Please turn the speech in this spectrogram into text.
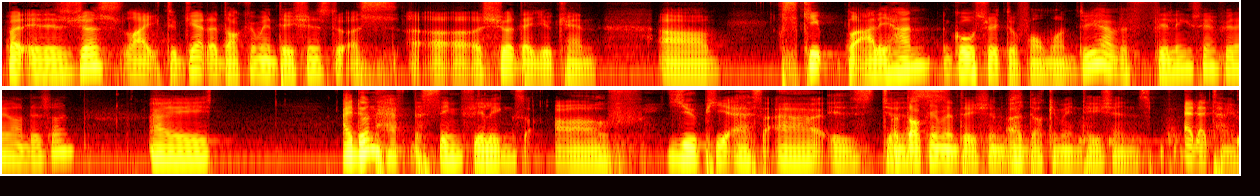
but it is just like to get a documentations to ass- uh, uh, assure that you can um, skip peralihan go straight to form one do you have the feeling same feeling on this one I I don't have the same feelings of UPSR is just a documentation uh, documentations at that time.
